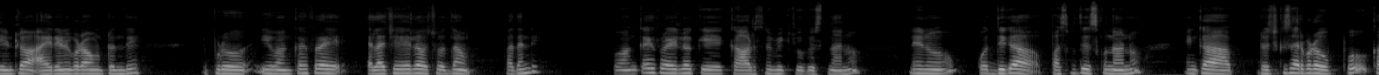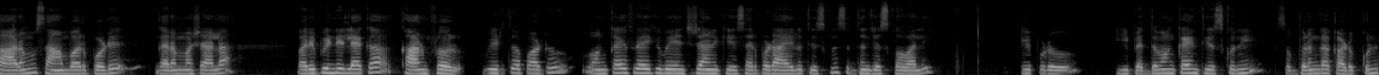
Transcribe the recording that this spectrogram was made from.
దీంట్లో ఐరన్ కూడా ఉంటుంది. ఇప్పుడు ఈ వంకాయ ఫ్రై ఎలా చేయాలో చూద్దాం. పదండి. వంకాయ ఫ్రైలోకి కావాల్సినవి మీకు చూపిస్తున్నాను. నేను కొద్దిగా పసుపు తీసుకున్నాను. ఇంకా రుచికి సరిపడా ఉప్పు కారం సాంబార్ పొడి గరం మసాలా వరిపిండి లేక కార్న్ఫ్లోర్ వీటితో పాటు వంకాయ ఫ్రైకి వేయించడానికి సరిపడా ఆయిల్ తీసుకుని సిద్ధం చేసుకోవాలి. ఇప్పుడు ఈ పెద్ద వంకాయని తీసుకుని శుభ్రంగా కడుక్కొని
